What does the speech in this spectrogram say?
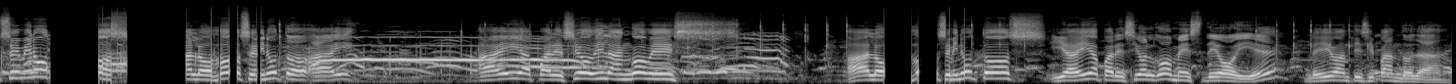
12 minutos. A los 12 minutos. Ahí. Ahí apareció Dylan Gómez. A los 12 minutos y ahí apareció el Gómez de hoy, ¿eh? Le iba anticipando ya.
